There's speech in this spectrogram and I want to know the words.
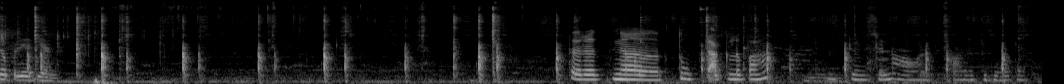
टपरी येते याला. तर तूप टाकलं पहा. टेन्शन आवड काढ किती होत आहे.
